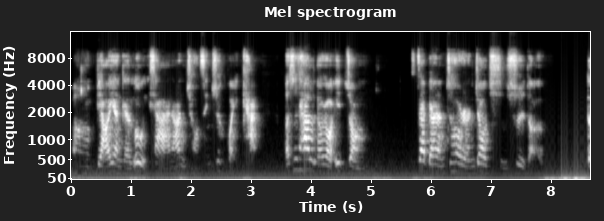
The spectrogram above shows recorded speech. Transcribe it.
嗯、呃表演给录影下来，然后你重新去回看，而是他留有一种在表演之后仍旧持续的的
